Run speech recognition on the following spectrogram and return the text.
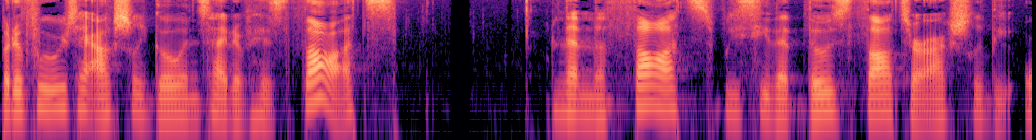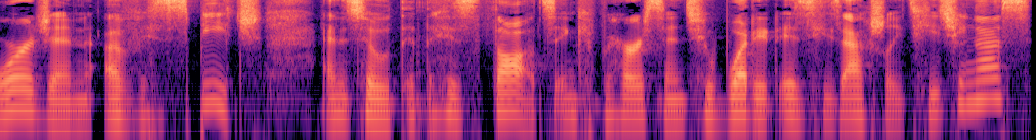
But if we were to actually go inside of his thoughts, then the thoughts we see that those thoughts are actually the origin of his speech. And so th- his thoughts in comparison to what it is he's actually teaching us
